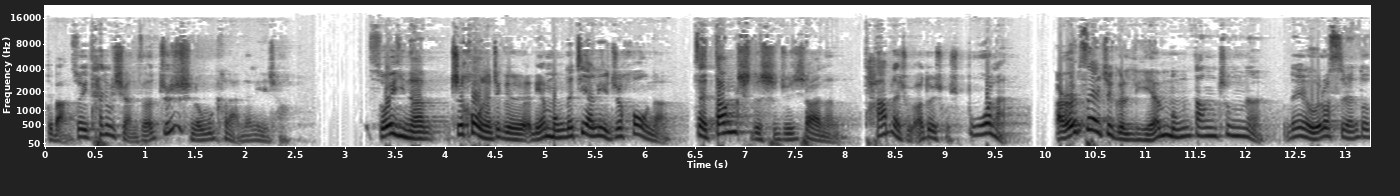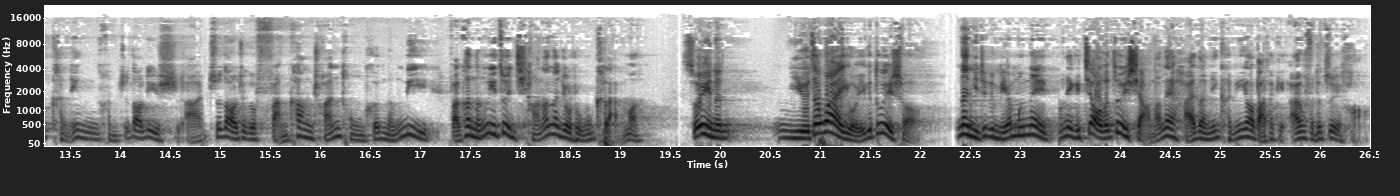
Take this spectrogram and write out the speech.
对吧？所以他就选择支持了乌克兰的立场。所以呢，之后呢，这个联盟的建立之后呢，在当时的时局下呢，他们的主要对手是波兰。而在这个联盟当中呢，那俄罗斯人都肯定很知道历史啊，知道这个反抗传统和能力，反抗能力最强的那就是乌克兰嘛。所以呢，你在外有一个对手，那你这个联盟内那个叫的最响的那孩子，你肯定要把他给安抚的最好。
